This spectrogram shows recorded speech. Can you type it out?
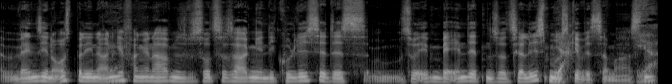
wenn Sie in Ostberlin angefangen haben, sozusagen in die Kulisse des soeben beendeten Sozialismus ja. gewissermaßen. Ja.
